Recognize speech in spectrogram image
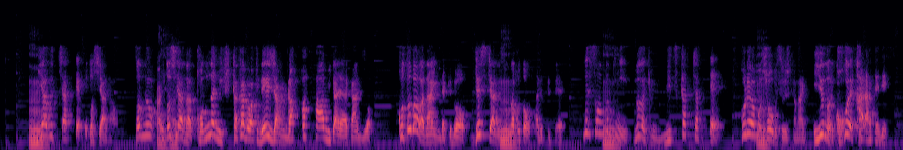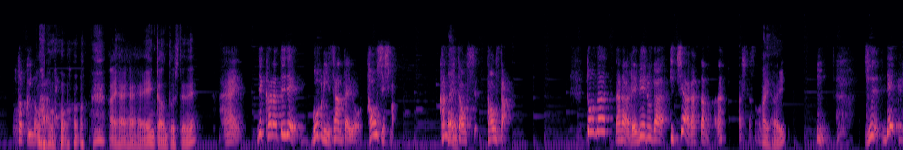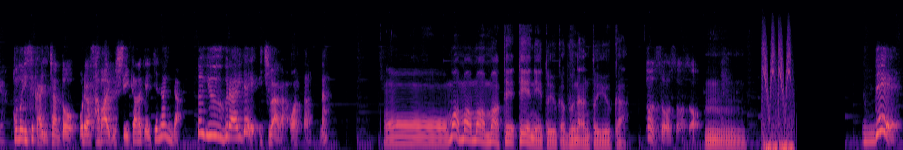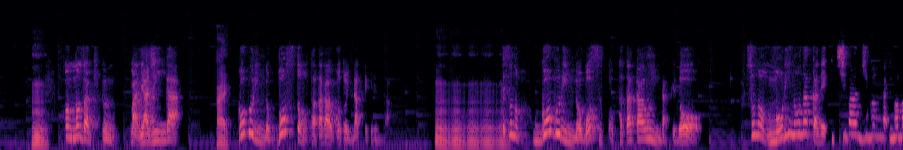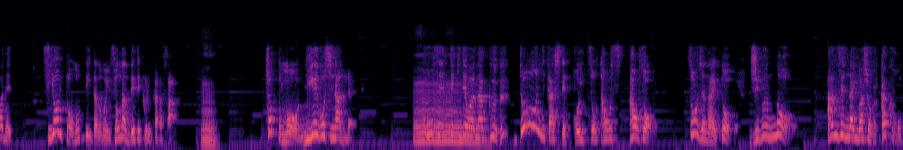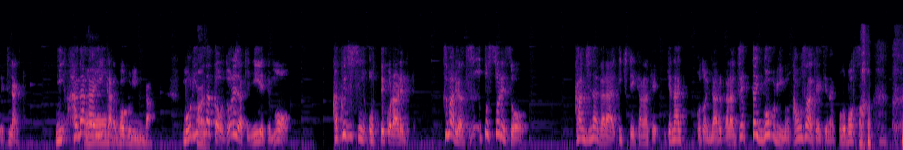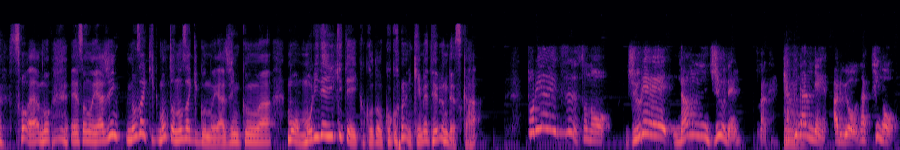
うん見破っちゃって、落とし穴を。そのはい落とし穴、こんなに引っかかるわけねえじゃん、ガッハッハーみたいな感じの。言葉はないんだけど、ジェスチャーでそんなことをされてて、で、その時に野崎君見つかっちゃって、これはもう勝負するしかないっていうので、ここで空手です。お得意の空手。はいはいはいはい、エンカウントしてね。はい。で、空手でゴブリン3体を倒してしまう。簡単に倒して、倒した。となったら、レベルが1上がったのかな確かその。はいはい。でで、この異世界でちゃんと俺はサバイブしていかなきゃいけないんだというぐらいで1話が終わったのかな。おーまあまあまあまあ、て丁寧というか、無難というか。そうそうそうそうん。う。で、うん。この野崎くん、まあ野人がはい。ゴブリンのボスとも戦うことになってくるんだ。で、ん。そのゴブリンのボスと戦うんだけど、その森の中で一番自分が今まで強いと思っていたところにそんなの出てくるからさ、うん。ちょっともう逃げ腰なんだよ。好戦的ではなく、どうにかしてこいつを倒す倒そう。そうじゃないと、自分の安全な居場所が確保できない。に鼻がいいから、ゴブリンが。森の中をどれだけ逃げても、確実に追ってこられると。つまりはずっとストレスを感じながら生きていかなきゃいけないことになるから、絶対ゴブリンを倒さなきゃいけない、このボス。そう、あの、えーその野人、野崎、元野崎くんの野人くんは、もう森で生きていくことを心に決めてるんですか？とりあえず、その樹齢何十年とか、百何年あるような木の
